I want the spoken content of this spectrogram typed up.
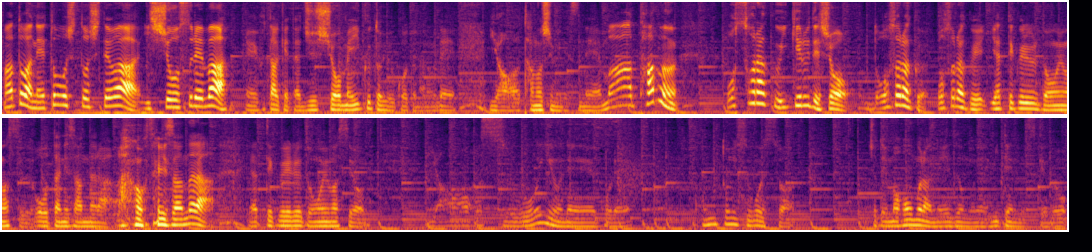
まあ、あとはね、投手としては1勝すれば、えー、2桁10勝目いくということなので、いやー、楽しみですね。まあ、多分おそらくいけるでしょう。おそらく、おそらくやってくれると思います。大谷さんなら。大谷さんならやってくれると思いますよ。すごいよね、これ。本当にすごいっすわ。ちょっと今、ホームランの映像もね、見てるんですけど、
